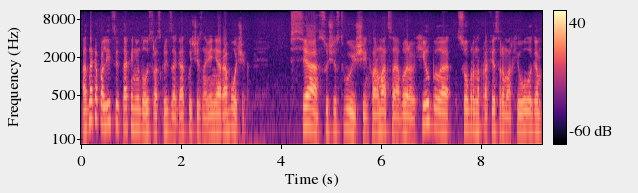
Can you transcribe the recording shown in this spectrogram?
Однако полиции так и не удалось раскрыть загадку исчезновения рабочих. Вся существующая информация об Эро Хилл была собрана профессором-археологом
